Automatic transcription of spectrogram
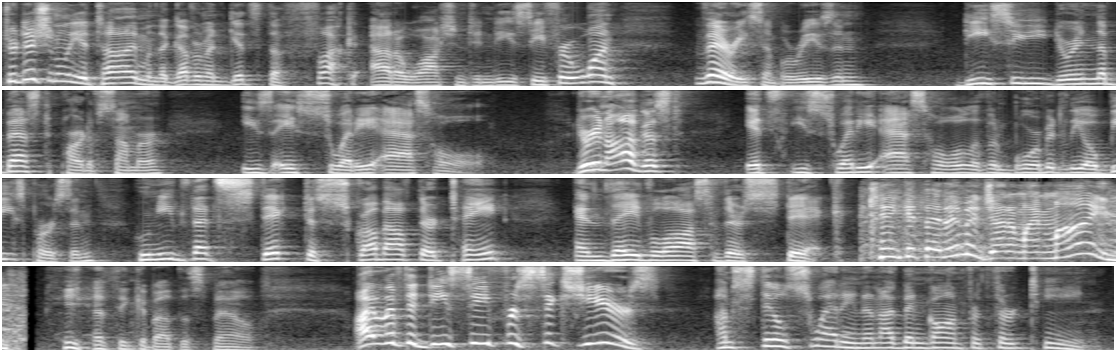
Traditionally, a time when the government gets the fuck out of Washington, D.C. for one very simple reason D.C. during the best part of summer is a sweaty asshole. During August, it's the sweaty asshole of a morbidly obese person who needs that stick to scrub out their taint, and they've lost their stick. Can't get that image out of my mind. Yeah, think about the smell. I lived in DC for six years. I'm still sweating, and I've been gone for 13.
